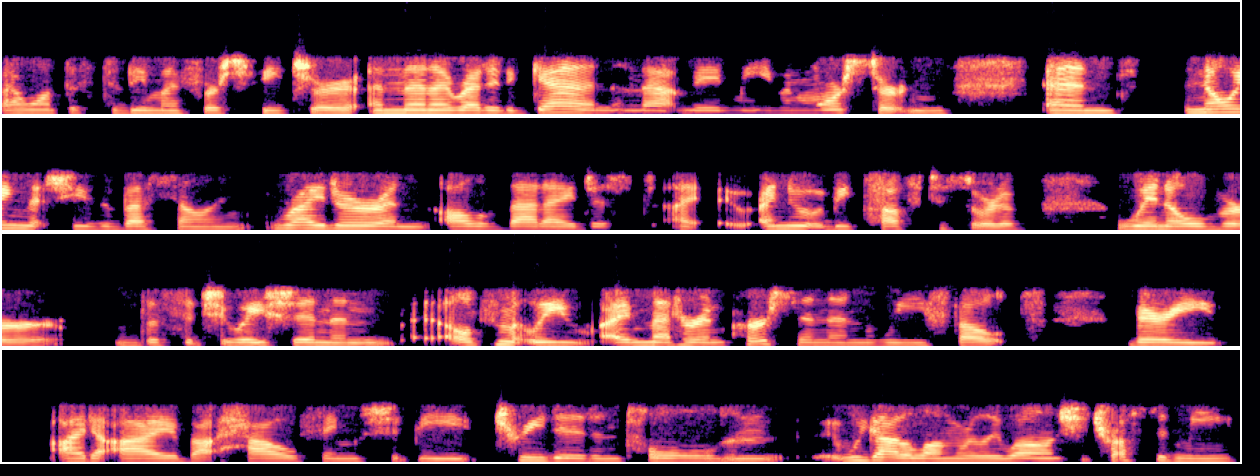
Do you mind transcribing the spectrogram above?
i want this to be my first feature. And then i read it again and that made me even more certain. And knowing that she's a best-selling writer and all of that i just i i knew it would be tough to sort of win over the situation. And ultimately i met her in person and we felt very eye to eye about how things should be treated and told and we got along really well and she trusted me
